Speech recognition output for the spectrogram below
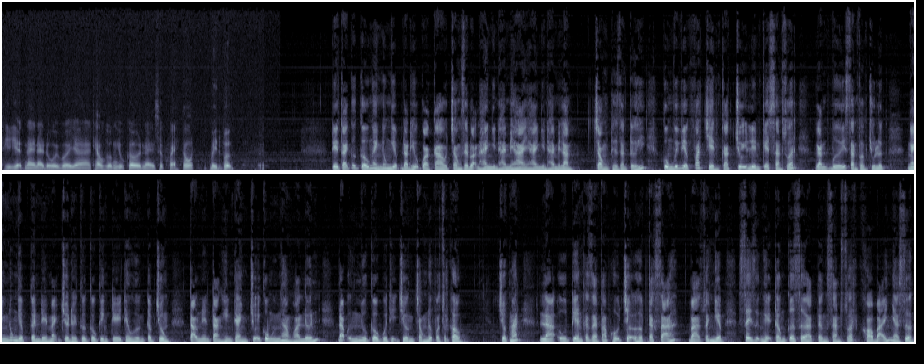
thì hiện nay là đối với à, theo hướng hữu cơ này sức khỏe tốt, bền vững. Để tái cơ cấu ngành nông nghiệp đạt hiệu quả cao trong giai đoạn 2022-2025, trong thời gian tới, cùng với việc phát triển các chuỗi liên kết sản xuất gắn với sản phẩm chủ lực, ngành nông nghiệp cần đẩy mạnh chuyển đổi cơ cấu kinh tế theo hướng tập trung, tạo nền tảng hình thành chuỗi cung ứng hàng hóa lớn, đáp ứng nhu cầu của thị trường trong nước và xuất khẩu. Trước mắt là ưu tiên các giải pháp hỗ trợ hợp tác xã và doanh nghiệp xây dựng hệ thống cơ sở hạ tầng sản xuất kho bãi nhà xưởng,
